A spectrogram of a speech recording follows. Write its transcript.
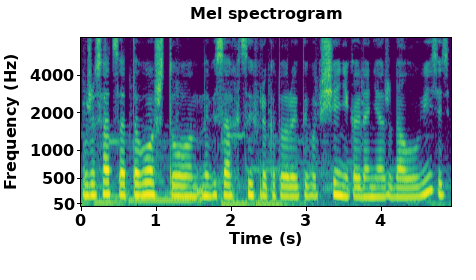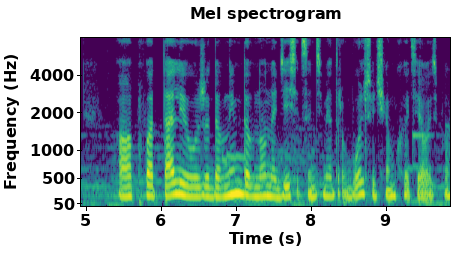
Ужасаться от того, что на весах цифры, которые ты вообще никогда не ожидала увидеть, обхват талии уже давным-давно на 10 сантиметров больше, чем хотелось бы.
